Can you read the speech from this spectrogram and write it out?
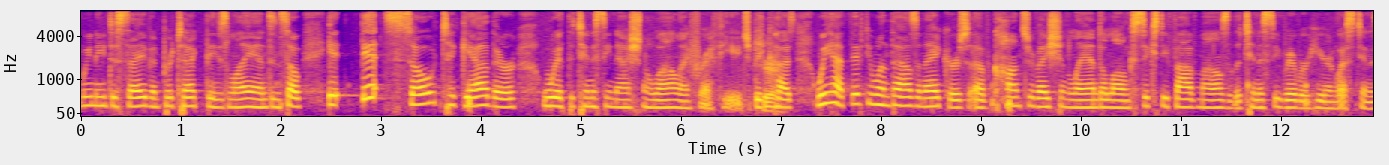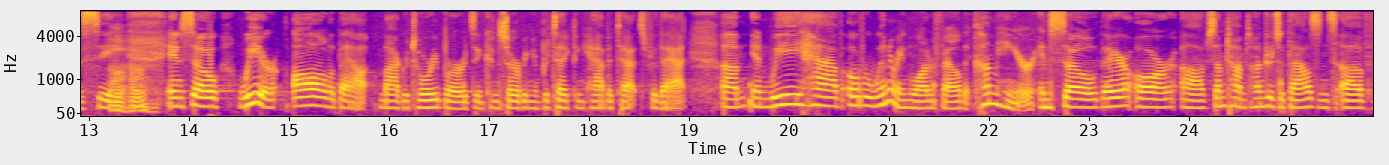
we need to save and protect these lands. And so it fits so together with the Tennessee National Wildlife Refuge Sure. because we have 51,000 acres of conservation land along 65 miles of the Tennessee River here in West Tennessee. Uh-huh. And so we are all about migratory birds and conserving and protecting habitats for that. Um, and we have overwintering waterfowl that come here. And so there are uh, sometimes hundreds of thousands of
